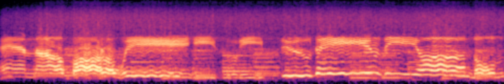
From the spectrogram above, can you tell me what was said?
And now far away he sleeps today in the unknown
